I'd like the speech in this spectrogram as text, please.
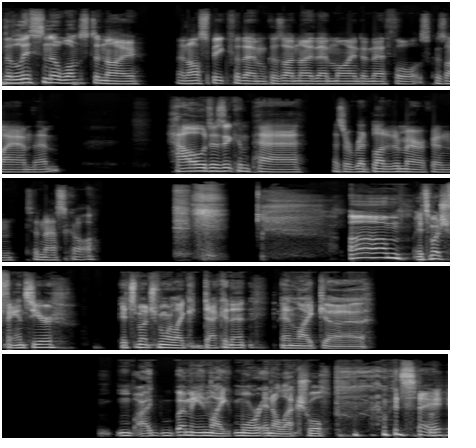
the listener wants to know, and I'll speak for them because I know their mind and their thoughts because I am them. How does it compare as a red-blooded American to NASCAR? Um, it's much fancier. It's much more like decadent and like uh I, I mean like more intellectual, I would say.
